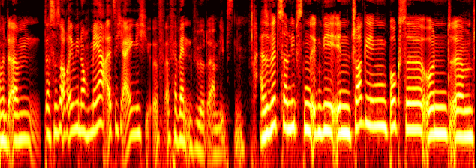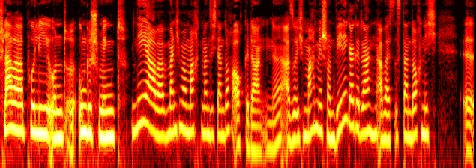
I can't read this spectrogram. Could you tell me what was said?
Und ähm, das ist auch irgendwie noch mehr, als ich eigentlich äh, ver- verwenden würde am liebsten. Also willst du am liebsten irgendwie in Jogging, Buchse und ähm, Schlabberpulli und äh, ungeschminkt? Nee, aber manchmal macht man sich dann doch auch Gedanken, ne? Also ich mache mir schon weniger Gedanken, aber es ist dann doch nicht, äh,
